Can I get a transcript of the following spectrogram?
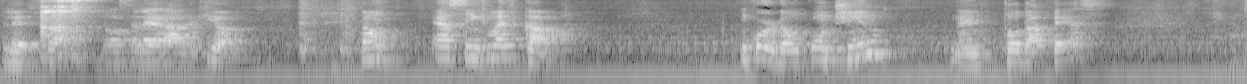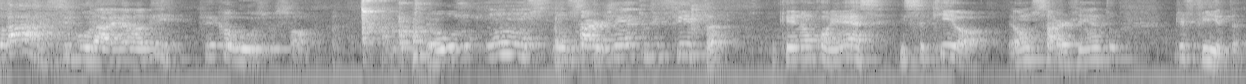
Beleza, ó, deu uma acelerada aqui, ó. Então, é assim que vai ficar, ó. Um cordão contínuo, né, em toda a peça. Para segurar ela ali, o que, que eu uso, pessoal? Eu uso um, um sargento de fita. Quem não conhece, isso aqui ó, é um sargento de fita.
